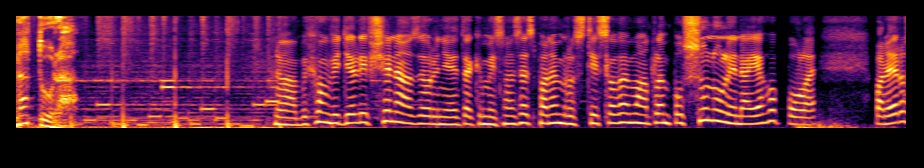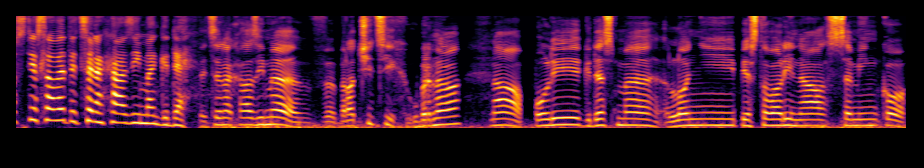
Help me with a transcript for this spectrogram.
Natura. No, abychom viděli vše názorně, tak my jsme se s panem Rostislavem Mátlem posunuli na jeho pole. Pane Rostěslave, teď se nacházíme kde? Teď se nacházíme v Bratčicích u Brna na poli, kde jsme loni pěstovali na semínko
